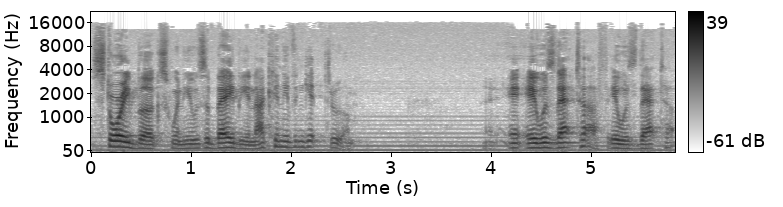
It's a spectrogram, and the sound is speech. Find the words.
storybooks when he was a baby, and I couldn't even get through them. It, it was that tough. It was that tough.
